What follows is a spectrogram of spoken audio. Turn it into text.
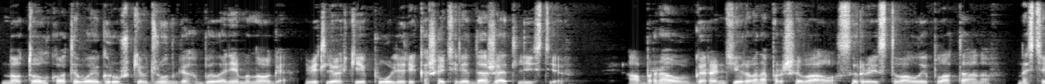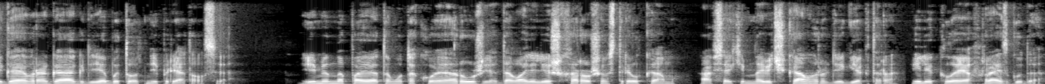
Но толку от его игрушки в джунглях было немного, ведь легкие пули рикошетили даже от листьев. А Брау гарантированно прошивал сырые стволы платанов, настигая врага, где бы тот ни прятался. Именно поэтому такое оружие давали лишь хорошим стрелкам, а всяким новичкам вроде Гектора или Клея Фрайсгуда,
